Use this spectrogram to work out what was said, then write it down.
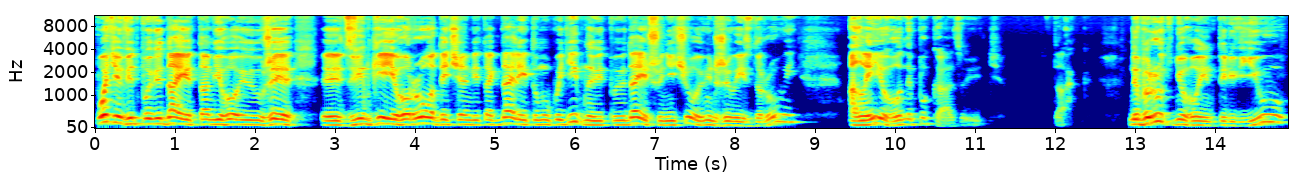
Потім відповідають там його е, вже е, дзвінки його родичам і так далі, і тому подібне. Відповідають, що нічого, він живий, здоровий, але його не показують. Так. Не беруть в нього інтерв'ю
